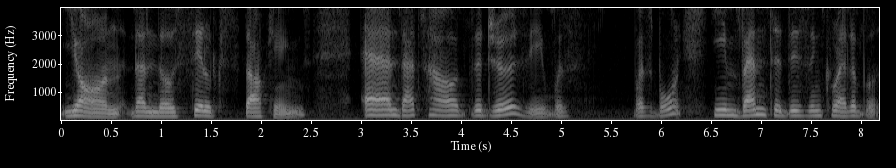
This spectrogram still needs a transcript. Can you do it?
yarn than those silk stockings. And that's how the jersey was was born, he invented this incredible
